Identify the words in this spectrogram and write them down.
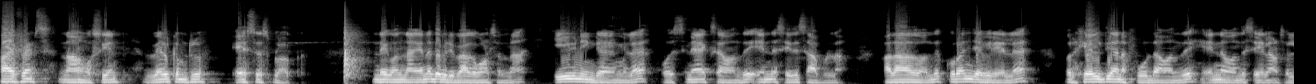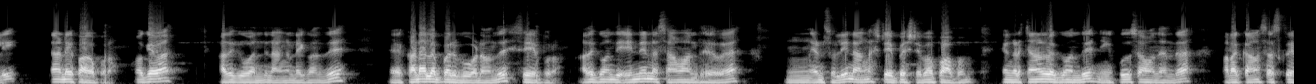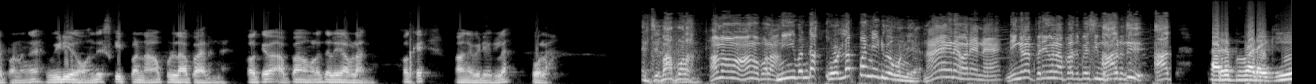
Hi friends நான் உங்கள் Suyan welcome to aces blog இன்றைக்கு வந்து நான் என்னத்தை பற்றி பார்க்க போகணும்னு சொன்னால் ஈவினிங் டைமில் ஒரு ஸ்நாக்ஸாக வந்து என்ன செய்து சாப்பிடலாம். அதாவது வந்து குறைஞ்ச விலையில் ஒரு ஹெல்த்தியான ஃபுட்டாக வந்து என்ன வந்து செய்யலாம்னு சொல்லி தாண்டே பார்க்க போகிறோம் ஓகேவா அதுக்கு வந்து நாங்கள் இன்றைக்கு வந்து கடலை பருப்பு வடை வந்து செய்ய போகிறோம் அதுக்கு வந்து என்னென்ன சாமான் தேவை ம், சொல்லி நாங்கள் ஸ்டெப் பை ஸ்டெப்பாக பார்ப்போம். எங்களோட சேனலுக்கு வந்து நீங்கள் புதுசாக வந்திருந்தால் மறக்காமல் சப்ஸ்கிரைப் பண்ணுங்கள் வீடியோ வந்து ஸ்கிப் பண்ணாமல் ஃபுல்லாக பாருங்கள் ஓகேவா அப்போ அவங்களுக்கு தெளிவாகலாங்க ஓகே வாங்க வீடியோக்குள்ள போகலாம் சரி, வா போலாம். ஆமா ஆமா வாங்க போலாம். நீ வந்தா கொலை பண்ணிடுவேன் உன்னைய. நான் எங்கனே வரேன் நீங்களா பெரியவங்களா பார்த்து பேசி அது முடிச்சிடுங்க. அது பருப்பு வடைக்கு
